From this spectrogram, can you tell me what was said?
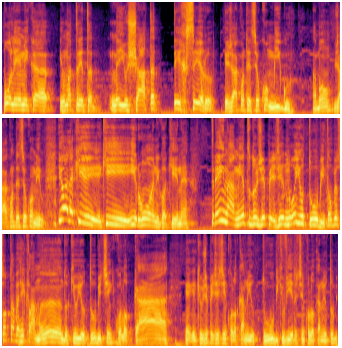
polêmica e uma treta meio chata. Terceiro, que já aconteceu comigo, tá bom? Já aconteceu comigo. E olha que, que irônico aqui, né? Treinamento do GPG no YouTube. Então o pessoal que tava reclamando que o YouTube tinha que colocar, que o GPG tinha que colocar no YouTube, que o Vieira tinha que colocar no YouTube.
